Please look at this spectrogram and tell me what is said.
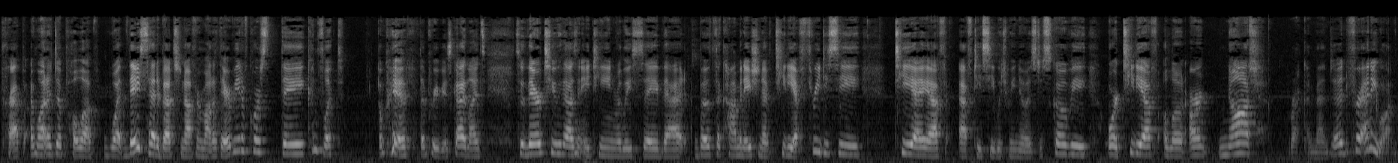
PrEP, I wanted to pull up what they said about tenofovir monotherapy, and of course they conflict with the previous guidelines. So their 2018 release say that both the combination of TDF3TC, TAF, FTC, which we know as Descovy, or TDF alone are not recommended for anyone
